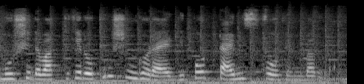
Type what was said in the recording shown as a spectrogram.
মুর্শিদাবাদ থেকে রথিন সিংহ রায়ের রিপোর্ট, টাইমস, ফোর্টিন বাংলা।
